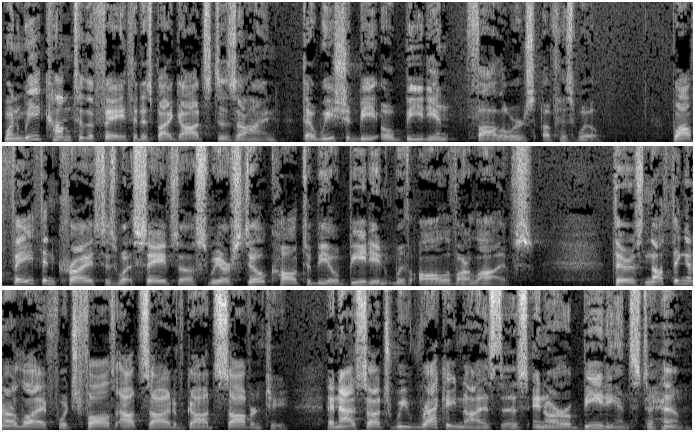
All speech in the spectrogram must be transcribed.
When we come to the faith, it is by God's design that we should be obedient followers of His will. While faith in Christ is what saves us, we are still called to be obedient with all of our lives. There is nothing in our life which falls outside of God's sovereignty, and as such, we recognize this in our obedience to Him.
